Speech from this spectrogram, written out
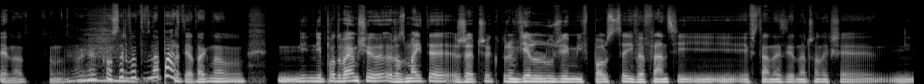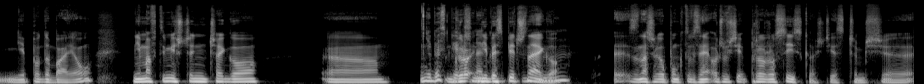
nie no, co, no konserwatywna partia, tak? No, nie, nie podobają mi się rozmaite rzeczy, którym wielu ludziom i w Polsce, i we Francji, i, i w Stanach Zjednoczonych się nie, nie podobają. Nie ma w tym jeszcze niczego e, Niebezpiecznego. gro, niebezpiecznego. E, Z naszego punktu widzenia, oczywiście prorosyjskość jest czymś, e,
